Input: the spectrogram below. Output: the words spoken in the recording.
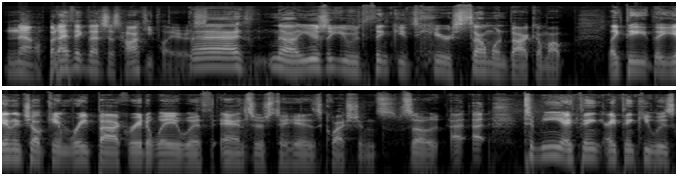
No, but I think that's just hockey players. Uh, no, usually you would think you'd hear someone back him up. Like the, the NHL came right back right away with answers to his questions. So I, I, to me, I think I think he was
